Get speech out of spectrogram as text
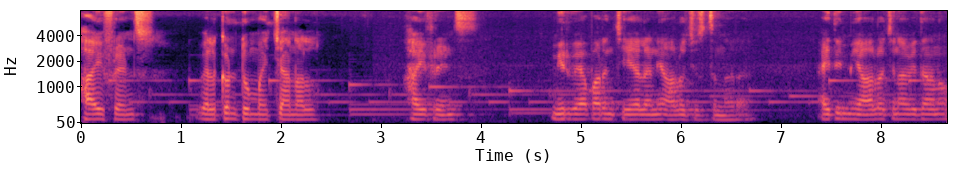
Hi friends welcome to my channel. Hi friends మీరు వ్యాపారం చేయాలని ఆలోచిస్తున్నారా? అయితే మీ ఆలోచన విధానం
